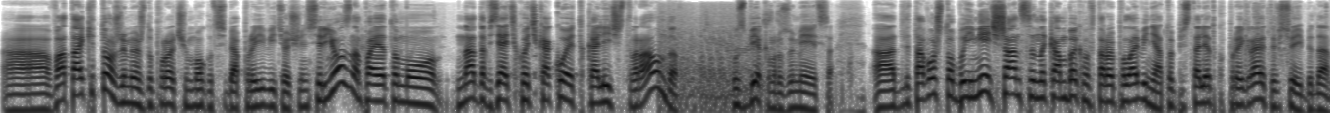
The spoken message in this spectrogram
А, в атаке тоже, между прочим, могут себя проявить очень серьезно, поэтому надо взять хоть какое-то количество раундов. Узбекам, разумеется. А, для того, чтобы иметь шансы на камбэк во второй половине, а то пистолетку проиграют, и все, и беда.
